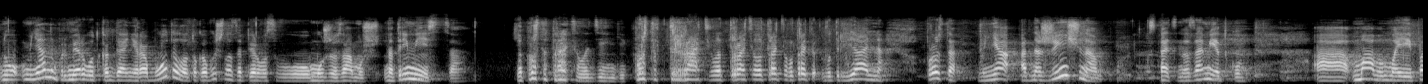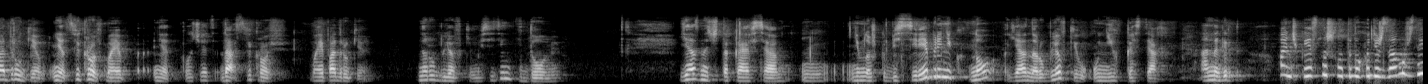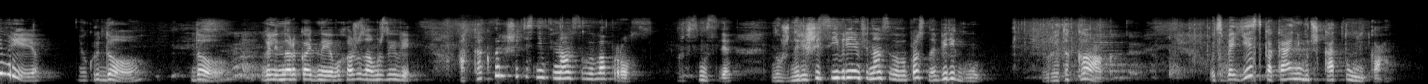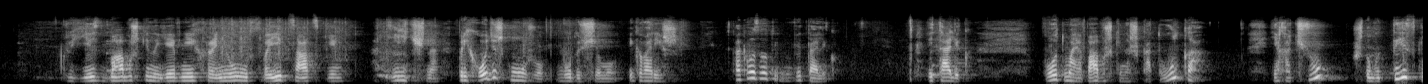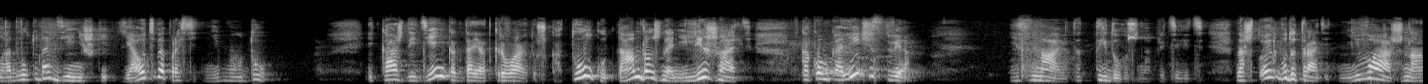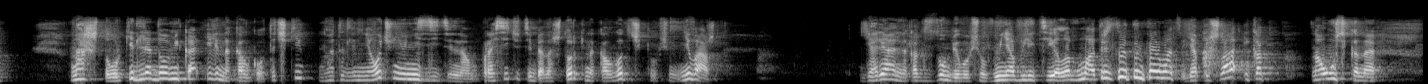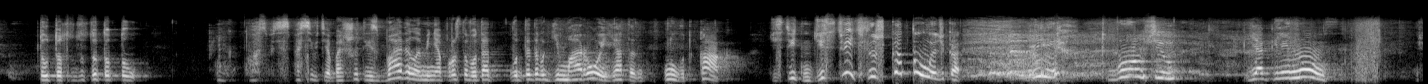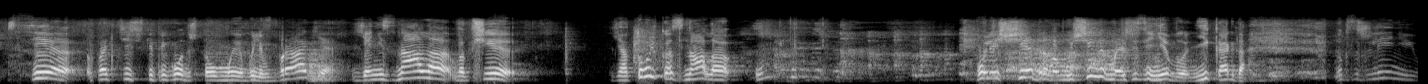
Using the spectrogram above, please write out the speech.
Ну, у меня, например, вот когда я не работала, только вышла за первого своего мужа замуж на три месяца. Я просто тратила деньги. Просто тратила, тратила, тратила, тратила. Вот реально. Просто меня одна женщина, кстати, на заметку, а, мама моей подруги, нет, свекровь моей, нет, получается, да, свекровь моей подруги, на Рублевке мы сидим в доме. Я, значит, такая вся, немножко бессеребренник, но я на Рублевке у них в гостях. Она говорит, Анечка, я слышала, ты выходишь замуж за еврея. Я говорю, да, да. Галина Аркадьевна, я выхожу замуж за еврея. А как вы решите с ним финансовый вопрос? В смысле, нужно решить с евреем финансовый вопрос на берегу. Я говорю, это как? У тебя есть какая-нибудь шкатулка? Я говорю, есть бабушкина, я в ней храню свои цацки. Отлично. Приходишь к мужу будущему и говоришь, как его зовут? Виталик. Виталик, вот моя бабушкина шкатулка. Я хочу, чтобы ты складывал туда денежки. Я у тебя просить не буду. И каждый день, когда я открываю эту шкатулку, там должны они лежать. В каком количестве? Не знаю, это ты должен определить. На что их буду тратить? Неважно. На шторки для домика или на колготочки. Но это для меня очень унизительно. Просить у тебя на шторки, на колготочки, в общем, неважно. Я реально как зомби, в общем, в меня влетела в матрицу эту информацию. Я пришла и как науськанная ту-ту-ту-ту-ту-ту. Господи, спасибо тебе большое, ты избавила меня просто вот от вот этого геморроя. Я-то, ну вот как? Действительно, действительно, шкатулочка. И, в общем, я клянусь, все практически три года, что мы были в браке, я не знала вообще, я только знала, более щедрого мужчины в моей жизни не было никогда. Но, к сожалению,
